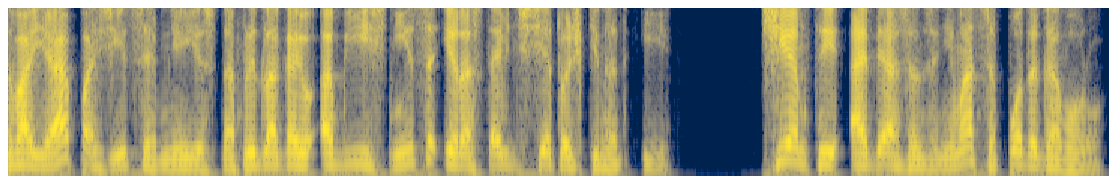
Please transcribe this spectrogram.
Твоя позиция мне ясна. Предлагаю объясниться и расставить все точки над «и». Чем ты обязан заниматься по договору?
